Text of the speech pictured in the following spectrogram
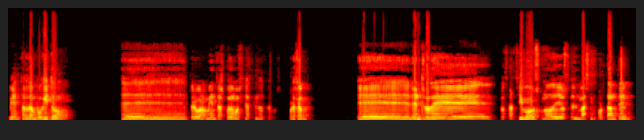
Bien, tarda un poquito, eh, pero bueno, mientras podemos ir haciendo otra cosa. Por ejemplo, eh, dentro de los archivos, uno de ellos, el más importante,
